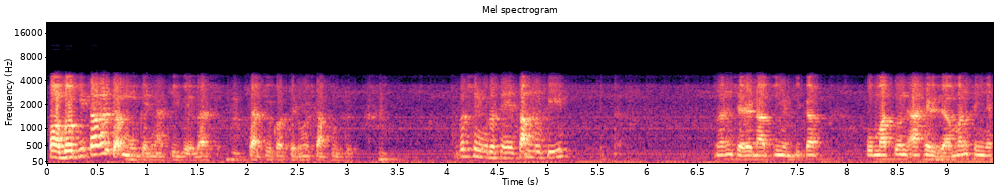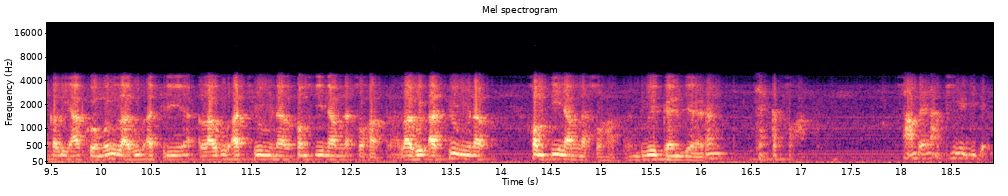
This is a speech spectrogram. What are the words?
Tonggo kita kan gak mungkin ngaji bebas satu kodir musta pundut terus yang ngurusnya Islam lebih dan dari Nabi ngendikan umatun akhir zaman sing nyekeli agama lagu ajri lagu ajru minal khamsina minas sahabat lagu ajru minal khamsina minas sahabat duwe ganjaran 50 sahabat sampai Nabi nya tidak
